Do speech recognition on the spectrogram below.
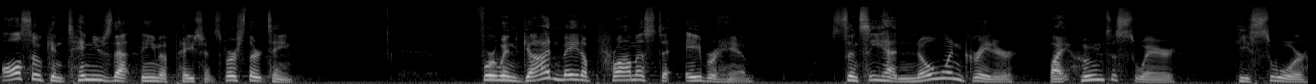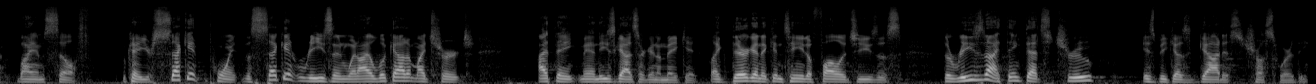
also continues that theme of patience. Verse 13. For when God made a promise to Abraham, since he had no one greater by whom to swear, he swore by himself. Okay, your second point, the second reason when I look out at my church, I think, man, these guys are going to make it. Like they're going to continue to follow Jesus. The reason I think that's true is because God is trustworthy.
